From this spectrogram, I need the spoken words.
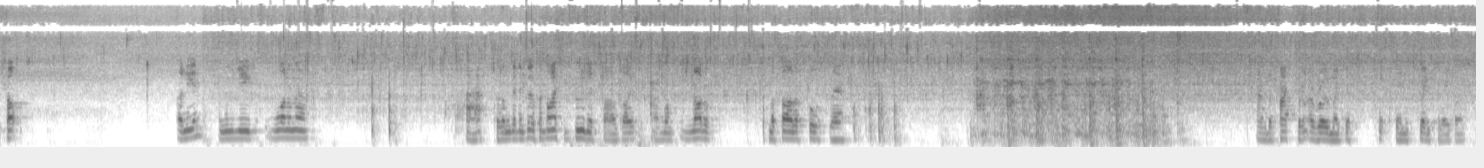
chopped onion. I'm going to use one and a half because I'm going to go for nice Bhuna style, guys. I want a lot of masala sauce there. And the pepper aroma just kicks in straight away, guys.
